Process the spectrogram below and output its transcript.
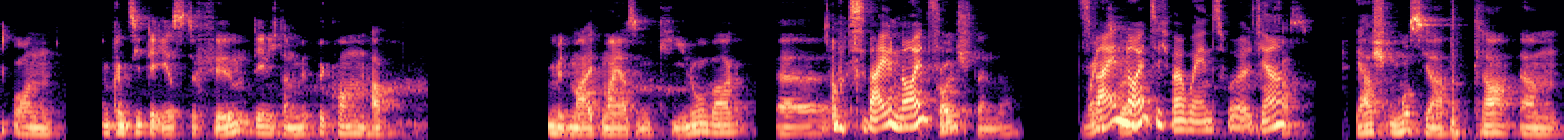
Ne? Und im Prinzip der erste Film, den ich dann mitbekommen habe mit Mike Myers im Kino war äh, Oh, 92. Goldständer. 92 war Wayne's World, ja? Krass. Ja, muss ja, klar. Ähm,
